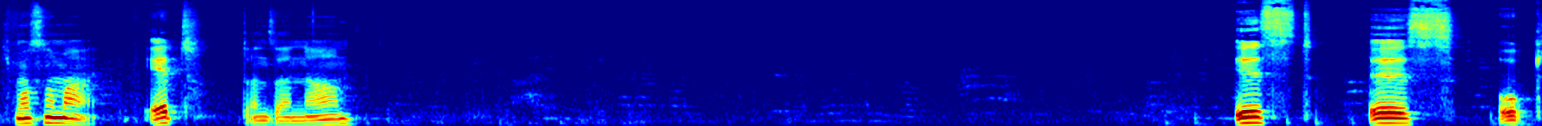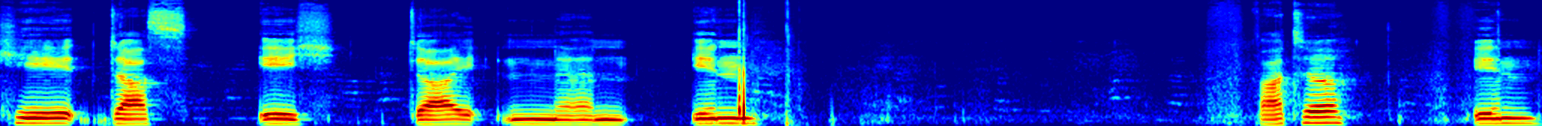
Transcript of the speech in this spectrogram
Ich muss nochmal... Ed dann sein Name. Ist es okay, dass ich deinen in warte in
